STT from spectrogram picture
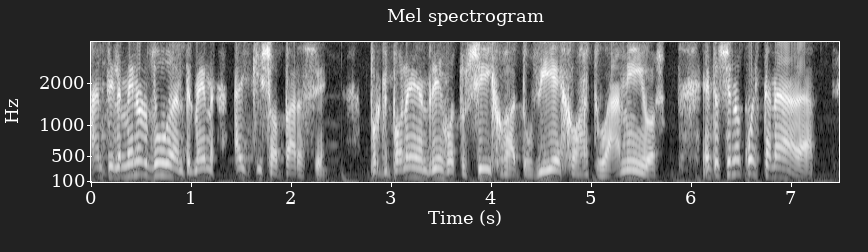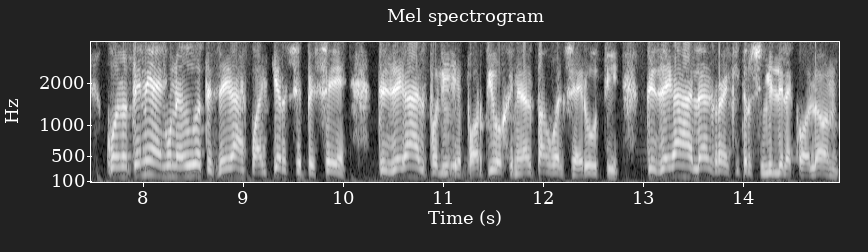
Ante la menor duda, ante el menor, hay que soparse en riesgo a tus hijos, a tus viejos, a tus amigos. Entonces no cuesta nada. Cuando tenés alguna duda, te llegas a cualquier CPC, te llegas al Polideportivo General Paz Ceruti, te llegas al Registro Civil de la Colón,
